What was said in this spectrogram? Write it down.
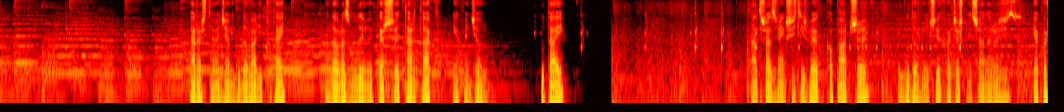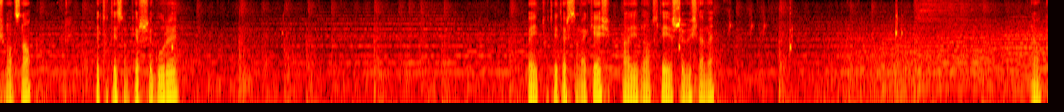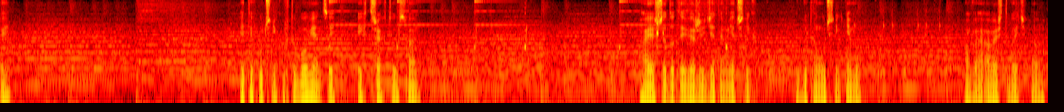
A resztę będziemy budowali tutaj. No dobra, zbudujmy pierwszy tartak. Niech będzie on tutaj. A trzeba zwiększyć liczbę kopaczy i budowniczych, chociaż nie trzeba na razie jakoś mocno. E, Tutaj są pierwsze góry. Okej, tutaj też są jakieś, ale jedno tutaj jeszcze wyślemy. No okej. Ej, tych łuczników tu było więcej. Ich trzech tu usłyszałem. A jeszcze do tej wieży idzie ten miecznik. Jakby ten łucznik nie mógł. A, we, a weź ty wejdź, dobra.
